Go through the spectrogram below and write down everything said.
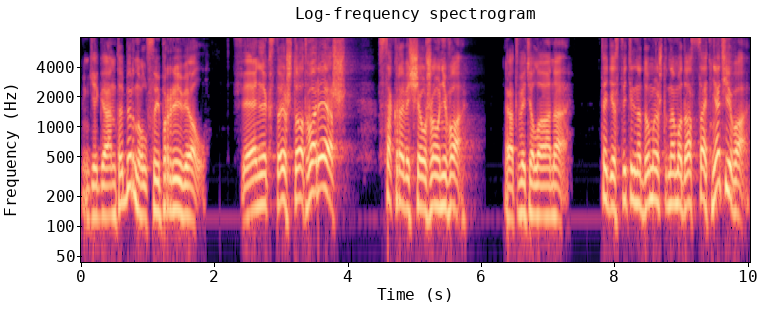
Гигант обернулся и проревел. «Феникс, ты что творишь?» «Сокровище уже у него!» — ответила она. «Ты действительно думаешь, что нам удастся отнять его?»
